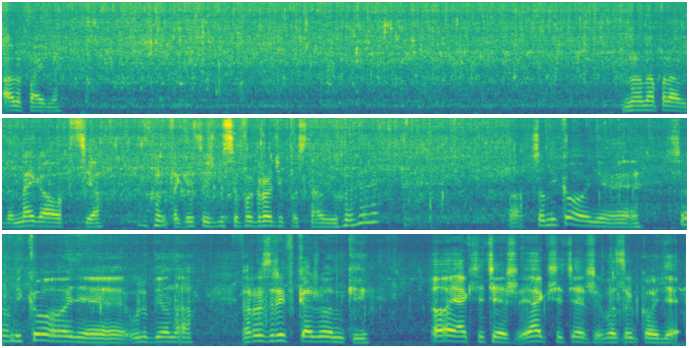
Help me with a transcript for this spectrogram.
Ale fajne. No naprawdę, mega opcja. Takie coś by sobie w ogrodzie postawił. O, co mi konie, co mi konie, ulubiona rozrywka żonki. O, jak się cieszy, jak się cieszy, bo są konie.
